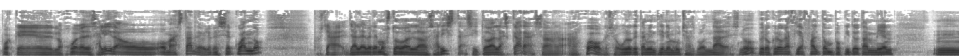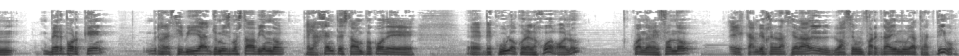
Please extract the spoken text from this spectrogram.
porque lo juegue de salida o, más tarde o yo que sé cuándo, pues ya, ya le veremos todas las aristas y todas las caras al juego, que seguro que también tiene muchas bondades, ¿no? Pero creo que hacía falta un poquito también mmm, ver por qué recibía, yo mismo estaba viendo que la gente estaba un poco de, eh, de culo con el juego, ¿no? Cuando en el fondo el cambio generacional lo hace un Far Cry muy atractivo.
